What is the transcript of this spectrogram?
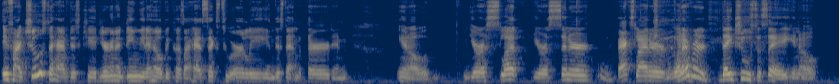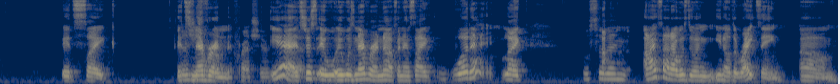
If I choose to have this kid, you're gonna deem me to hell because I had sex too early and this, that, and the third, and you know, you're a slut, you're a sinner, backslider, whatever they choose to say, you know. It's like it's a never an pressure yeah, it's just it, it was never enough and it's like what dang like well so then I thought I was doing, you know, the right thing. Um,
